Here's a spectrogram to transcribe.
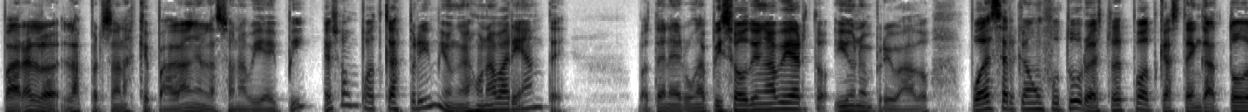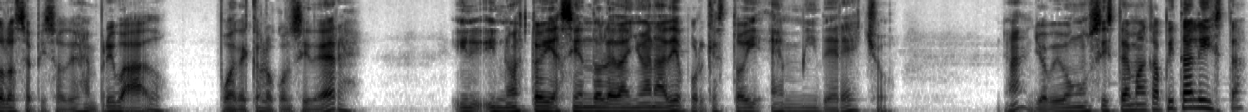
para las personas que pagan en la zona VIP. Eso es un podcast premium, es una variante. Va a tener un episodio en abierto y uno en privado. Puede ser que en un futuro esto es podcast tenga todos los episodios en privado. Puede que lo considere y, no estoy haciéndole daño a nadie porque estoy en mi derecho. Yo vivo en un sistema capitalista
